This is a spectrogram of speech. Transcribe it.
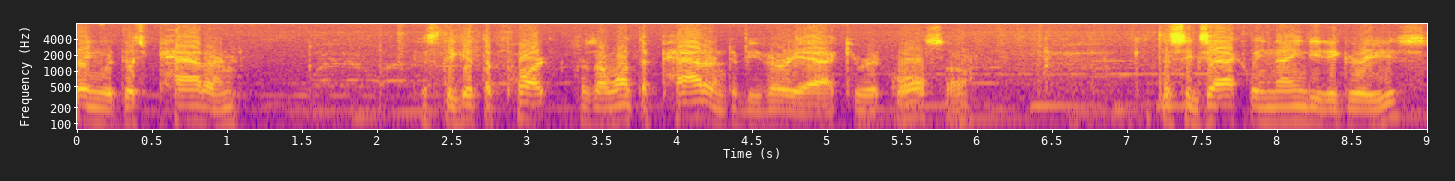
thing with this pattern is to get the part, because I want the pattern to be very accurate also. Get this exactly 90 degrees.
